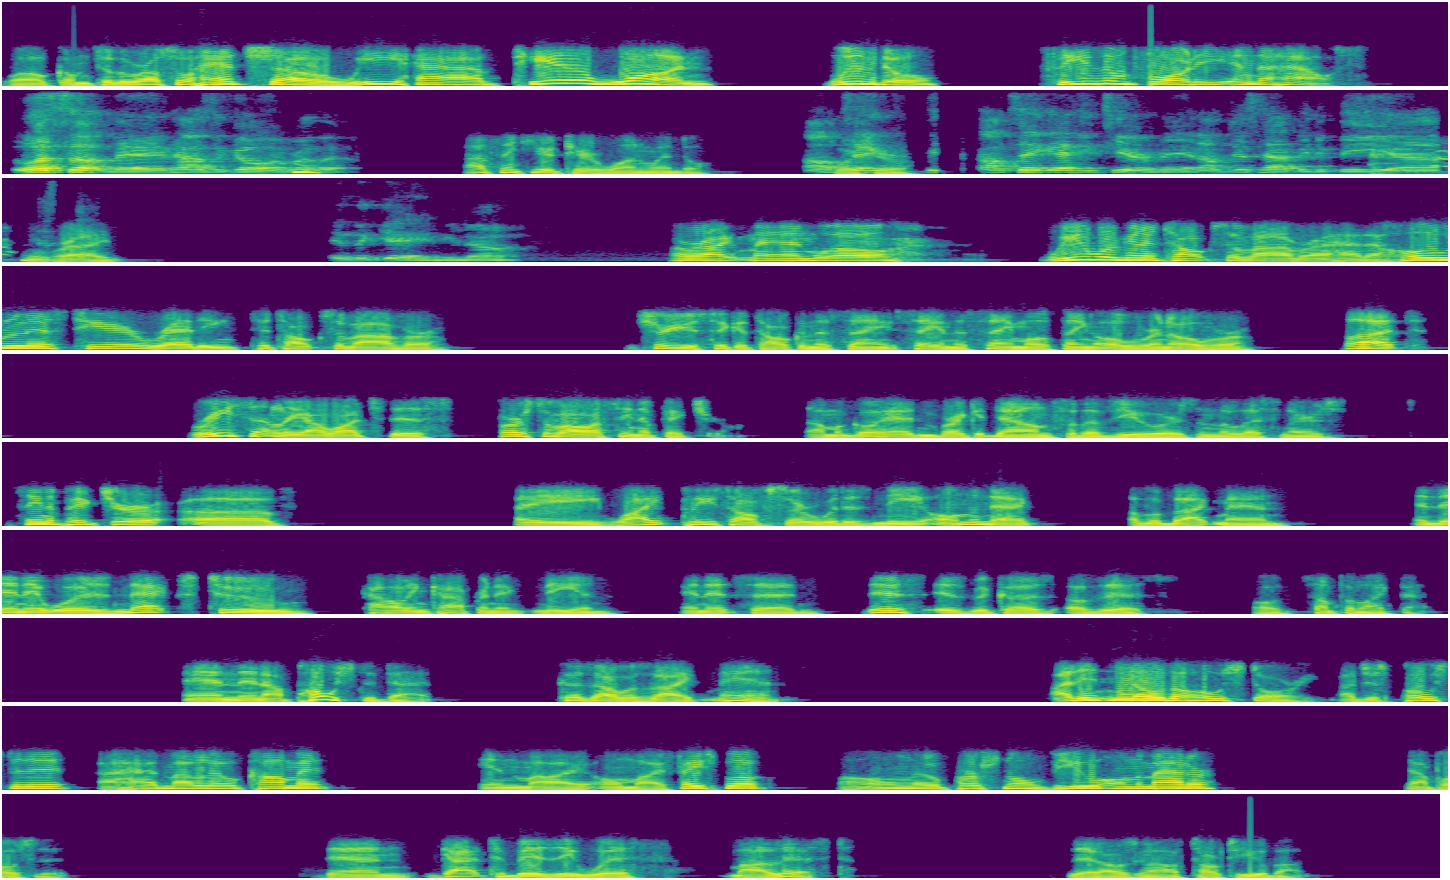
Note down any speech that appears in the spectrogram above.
Welcome to the Russell Hantz Show. We have Tier 1 Wendell, Season 40 in the house. What's up, man? How's it going, brother? I think you're Tier 1 Wendell. I'll For take sure. I'll take any tier, man. I'm just happy to be uh, Right. in the game, you know. All right, man. Well, we were going to talk Survivor. I had a whole list here ready to talk Survivor. I'm sure you're sick of talking the same, saying the same old thing over and over. But recently I watched this. First of all, I seen a picture. I'm to go ahead and break it down for the viewers and the listeners. I seen a picture of a white police officer with his knee on the neck of a black man. And then it was next to Colin Kaepernick kneeing. And it said, This is because of this, or something like that. And then I posted that because I was like, Man, I didn't know the whole story. I just posted it. I had my little comment in my on my Facebook, my own little personal view on the matter. Then I posted it. Then got too busy with my list that I was going to talk to you about.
